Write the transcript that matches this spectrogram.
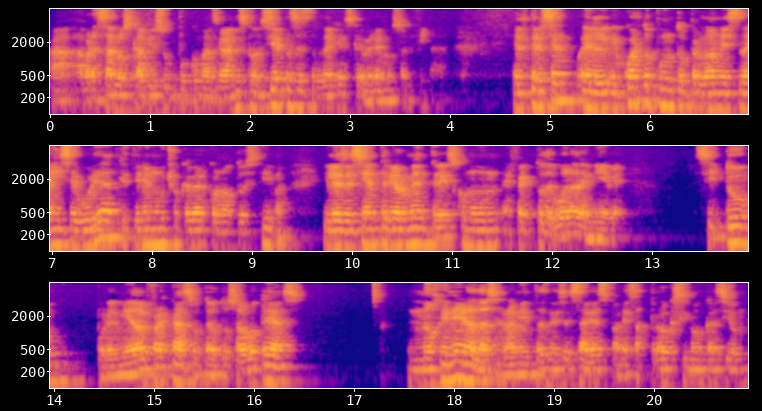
a abrazar los cambios un poco más grandes con ciertas estrategias que veremos al final. El, tercer, el, cuarto punto, perdón, es la inseguridad, que tiene mucho que ver con la autoestima. Y les decía anteriormente, es como un efecto de bola de nieve. Si tú, por el miedo al fracaso, te autosaboteas, no generas las herramientas necesarias para esa próxima ocasión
